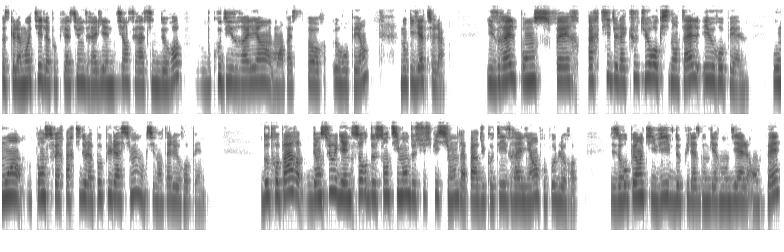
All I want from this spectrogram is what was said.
Presque la moitié de la population israélienne tient ses racines d'Europe, beaucoup d'Israéliens ont un passeport européen, donc il y a de cela. Israël pense faire partie de la culture occidentale et européenne, au moins pense faire partie de la population occidentale et européenne. D'autre part, bien sûr, il y a une sorte de sentiment de suspicion de la part du côté israélien à propos de l'Europe. Les Européens qui vivent depuis la Seconde Guerre mondiale en paix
